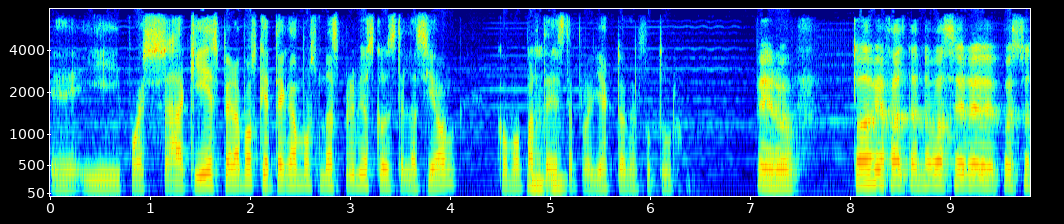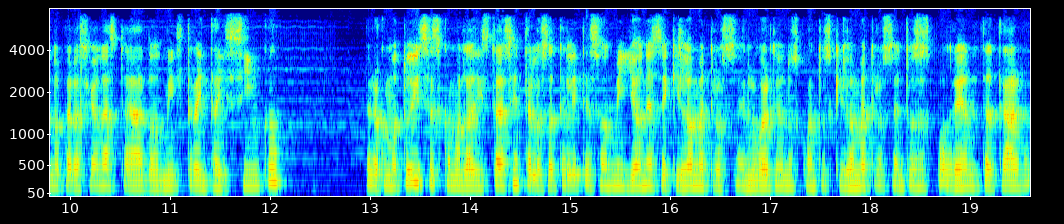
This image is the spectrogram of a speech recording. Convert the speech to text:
Eh, y pues aquí esperamos que tengamos más premios Constelación como parte de este proyecto en el futuro. Pero todavía falta, no va a ser eh, puesto en operación hasta 2035. Pero como tú dices, como la distancia entre los satélites son millones de kilómetros en lugar de unos cuantos kilómetros, entonces podrían detectar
